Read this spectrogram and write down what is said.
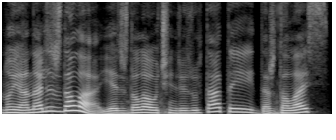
Но и анализ ждала. Я ждала очень результаты, дождалась.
